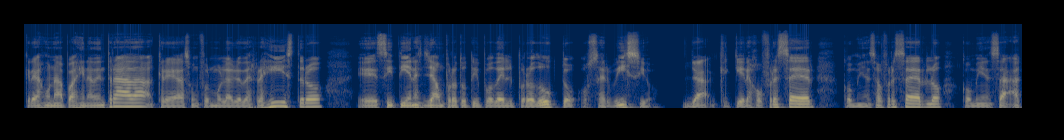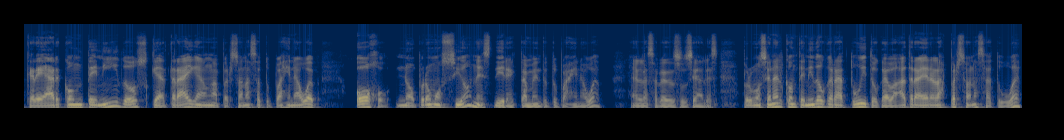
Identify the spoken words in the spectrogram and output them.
Creas una página de entrada, creas un formulario de registro. Eh, si tienes ya un prototipo del producto o servicio ya que quieres ofrecer, comienza a ofrecerlo, comienza a crear contenidos que atraigan a personas a tu página web. Ojo, no promociones directamente tu página web en las redes sociales. Promociona el contenido gratuito que va a atraer a las personas a tu web.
